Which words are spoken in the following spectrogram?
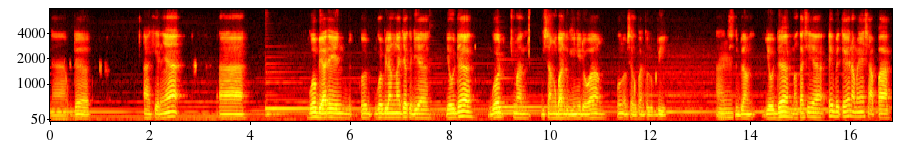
nah udah. Akhirnya uh, gue biarin gue bilang aja ke dia ya udah gue cuman bisa ngebantu gini doang gue nggak bisa ngebantu lebih. Nah hmm. terus dia bilang ya udah makasih ya. Eh btw namanya siapa?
